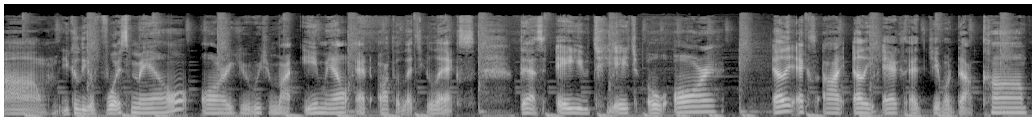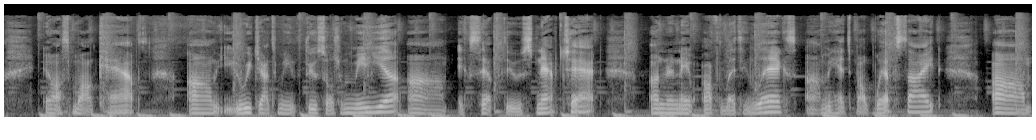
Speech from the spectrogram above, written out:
um, you can leave a voicemail or you reach my email at authorlex. That's A U T H O R L-E-X-I-L-E-X at gmail.com in all small caps. Um, you reach out to me through social media, um, except through Snapchat under the name Author Lex. Um, you head to my website. Um,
